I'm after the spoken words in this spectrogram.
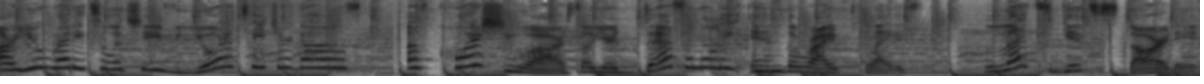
Are you ready to achieve your teacher goals? Of course you are, so you're definitely in the right place. Let's get started.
